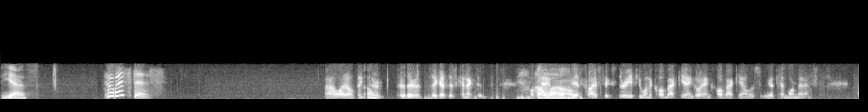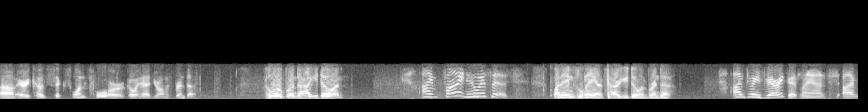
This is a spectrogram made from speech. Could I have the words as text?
Yes. Who is this? Oh, I don't think Oh. they're they're there. They got disconnected. Okay. Oh, wow. Well, if five six three. If you want to call back in, go ahead and call back in. Let's- We got ten more minutes. Um, area code six one four. Go ahead. You're on with Brenda. Hello, Brenda. How you doing? I'm fine. Who is this? My name's Lance. How are you doing, Brenda? I'm doing very good, Lance. I'm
